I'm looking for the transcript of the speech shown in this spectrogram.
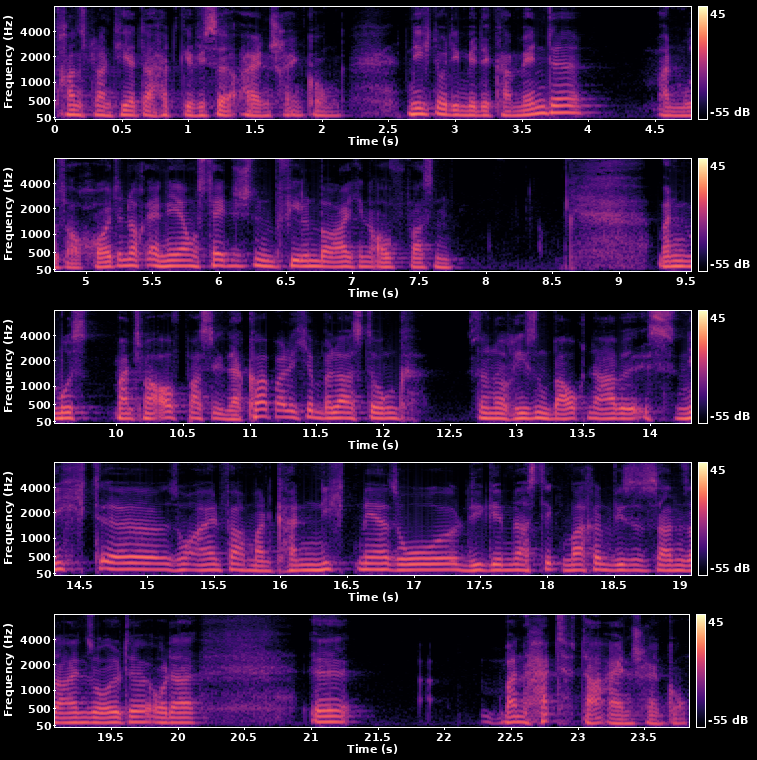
Transplantierte hat gewisse Einschränkungen. Nicht nur die Medikamente, man muss auch heute noch ernährungstechnisch in vielen Bereichen aufpassen. Man muss manchmal aufpassen in der körperlichen Belastung. So eine Riesenbauchnarbe ist nicht äh, so einfach. Man kann nicht mehr so die Gymnastik machen, wie es dann sein sollte. Oder äh, man hat da Einschränkungen.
